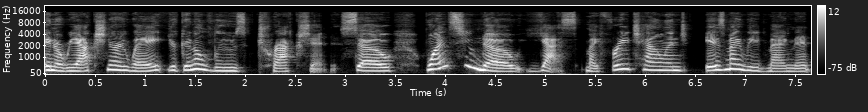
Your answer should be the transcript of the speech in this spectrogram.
in a reactionary way, you're going to lose traction. So, once you know, yes, my free challenge is my lead magnet,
